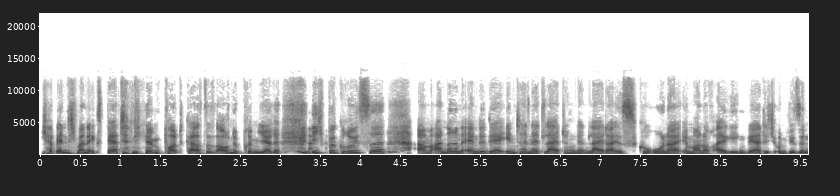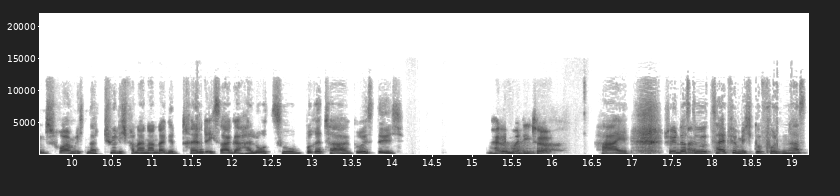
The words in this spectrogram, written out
ich habe endlich mal eine Expertin hier im Podcast. Das ist auch eine Premiere. Ich begrüße am anderen Ende der Internetleitung, denn leider ist Corona immer noch allgegenwärtig und wir sind räumlich natürlich voneinander getrennt. Ich sage Hallo zu Britta. Grüß dich. Hallo Madita. Hi. Schön, dass Hi. du Zeit für mich gefunden hast.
